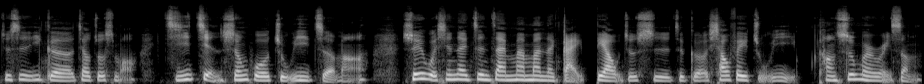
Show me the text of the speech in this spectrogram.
就是一个叫做什么极简生活主义者嘛，所以我现在正在慢慢的改掉，就是这个消费主义 （consumerism）。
